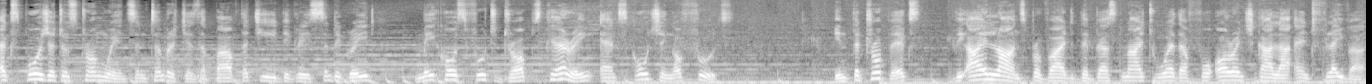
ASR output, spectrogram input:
Exposure to strong winds and temperatures above 38 degrees centigrade may cause fruit drop, scaring and scorching of fruits. In the tropics, the islands provide the best night weather for orange color and flavor.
